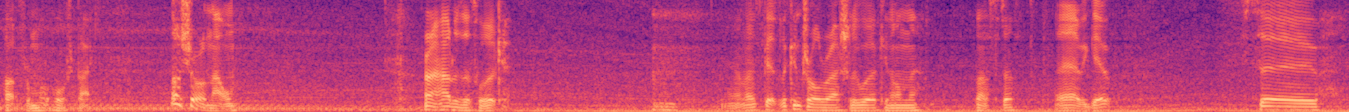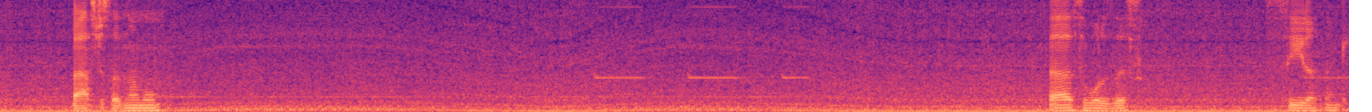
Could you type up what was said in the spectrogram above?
apart from Horsch pack? Not sure on that one. Right, how does this work? Let's get the controller actually working on the that stuff. There we go. So that's just like normal. Uh, so what is this? Seed, I think.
